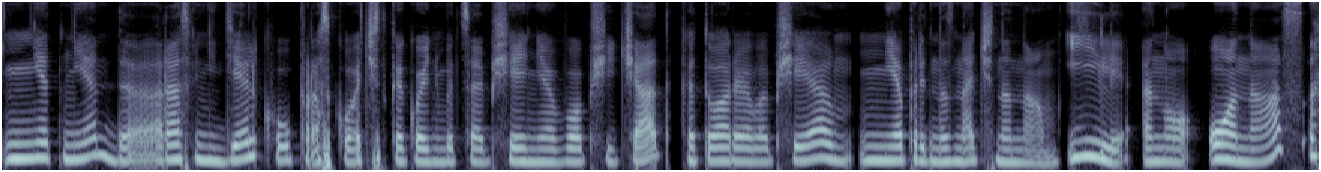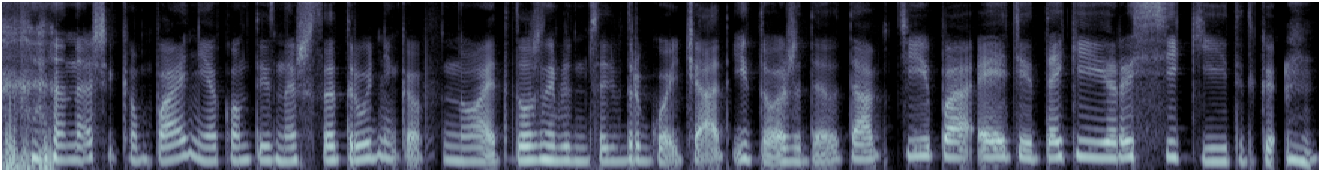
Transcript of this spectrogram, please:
нет-нет, да раз в недельку проскочит какое-нибудь сообщение в общий чат, которое вообще не предназначено нам. Или оно о нас, о нашей компании, о ком-то из наших сотрудников, но это должны были написать в другой чат. И тоже, да, там типа эти такие рассеки. Ты такой,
